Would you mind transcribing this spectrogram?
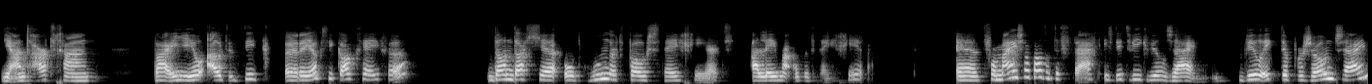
je aan het hart gaan, waarin je heel authentiek een reactie kan geven dan dat je op 100 posts reageert alleen maar om het reageren. En voor mij is ook altijd de vraag: is dit wie ik wil zijn? Wil ik de persoon zijn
